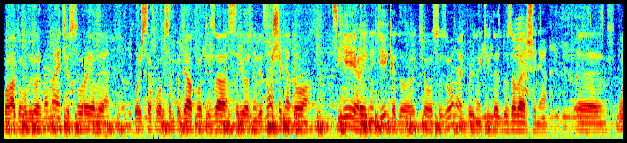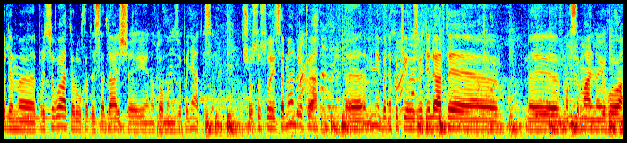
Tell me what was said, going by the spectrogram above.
багато гольових моментів створили. Хочеться хлопцям подякувати за серйозне відношення до цієї гри, не тільки до цього сезону, відповідно, який йде до завершення. Е, Будемо е, працювати, рухатися далі і на тому не зупинятися. Що стосується Мендрука, е, мені би не хотілося виділяти максимально його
